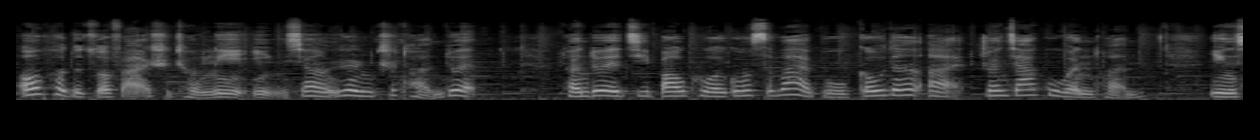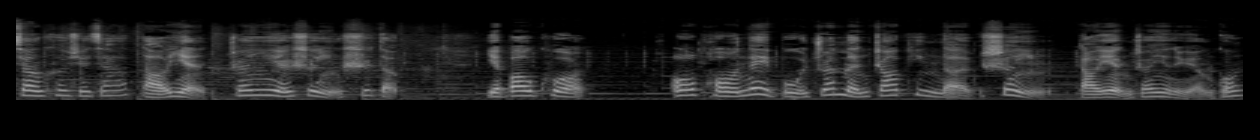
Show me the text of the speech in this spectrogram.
？OPPO 的做法是成立影像认知团队，团队既包括公司外部 Golden Eye 专家顾问团、影像科学家、导演、专业摄影师等，也包括 OPPO 内部专门招聘的摄影导演专业的员工。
